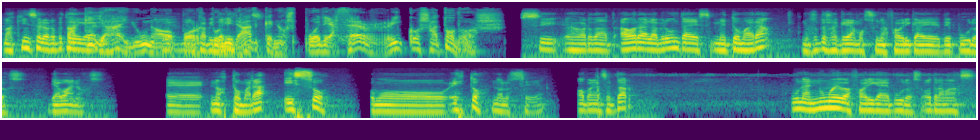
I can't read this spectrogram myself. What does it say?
Más 15 lo repito de Aquí ga- hay una de- de oportunidad que nos puede hacer ricos a todos. Sí, es verdad. Ahora la pregunta es, ¿me tomará? Nosotros ya creamos una fábrica de, de puros, de habanos. Eh, ¿Nos tomará eso como esto? No lo sé. ¿eh? Vamos a poner a aceptar. Una nueva fábrica de puros, otra más.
